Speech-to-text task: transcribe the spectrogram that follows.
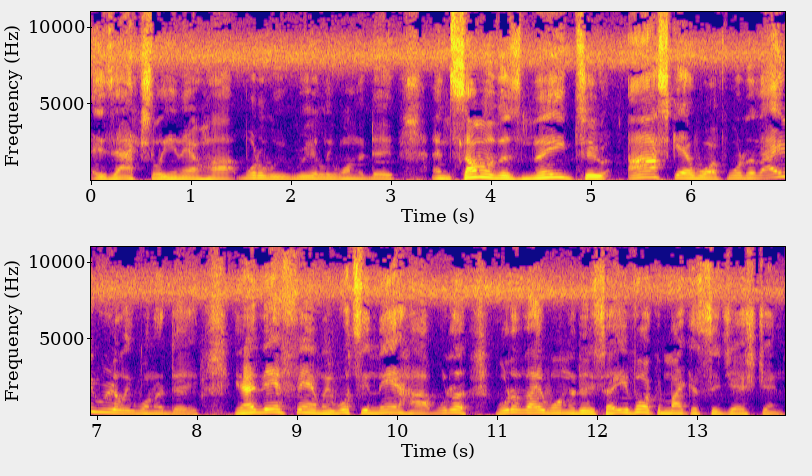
is actually in our heart. What do we really want to do? And some of us need to ask our wife, what do they really want to do? You know, their family, what's in their heart? What do, what do they want to do? So if I could make a suggestion,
